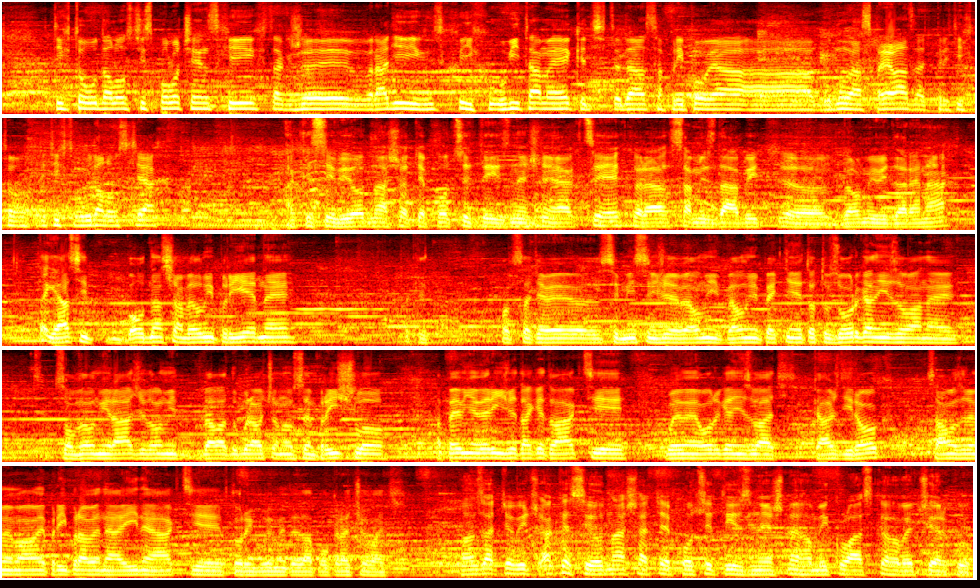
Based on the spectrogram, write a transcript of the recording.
týchto udalostí spoločenských, takže radi ich, ich uvítame, keď teda sa pripoja a budú nás prevádzať pri týchto, pri týchto udalostiach. Aké si vy odnášate pocity z dnešnej akcie, ktorá sa mi zdá byť e, veľmi vydarená? Tak ja si odnášam veľmi príjemné. Také, v podstate si myslím, že veľmi, veľmi pekne je to tu zorganizované som veľmi rád, že veľmi veľa Dubravčanov sem prišlo a pevne verím, že takéto akcie budeme organizovať každý rok. Samozrejme máme pripravené aj iné akcie, v ktorých budeme teda pokračovať. Pán Zaťovič, aké si odnášate pocity z dnešného Mikulášskeho večierku?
